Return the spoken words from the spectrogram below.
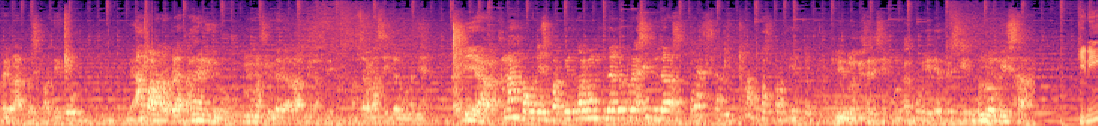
perilaku seperti itu ini apa latar belakangnya gitu loh hmm. masih kita dalami nanti observasi dulu ya Iya, kenapa kok dia seperti itu? Kalau memang udah depresi, udah stres, kan kenapa seperti itu? Jadi belum bisa disimpulkan bahwa dia depresi. Belum bisa. Kini,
